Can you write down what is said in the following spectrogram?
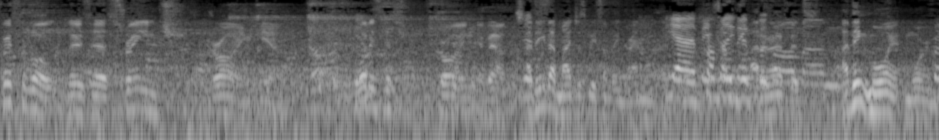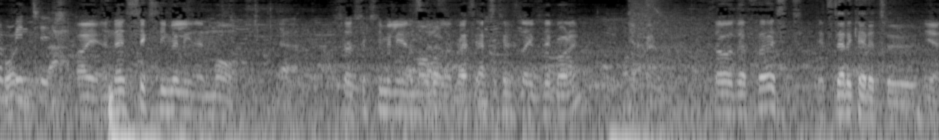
First of all, there's a strange drawing here. What is this drawing about? I think that might just be something random. Yeah, probably the I don't know book. if it's. um, I think more more important vintage. is that. Oh, yeah, and then 60 million and more. Yeah. So 60 million That's more the West reference. African slaves they brought in? Yeah. So the first, It's dedicated to. yeah.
